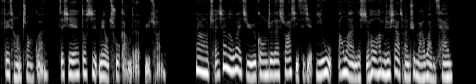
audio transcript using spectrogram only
非常的壮观。这些都是没有出港的渔船。那船上的外籍渔工就在刷洗自己的衣物。傍晚的时候，他们就下船去买晚餐。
